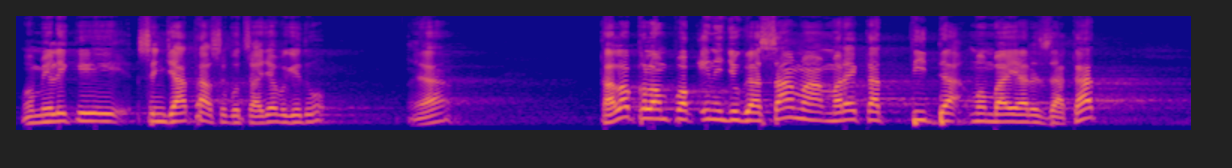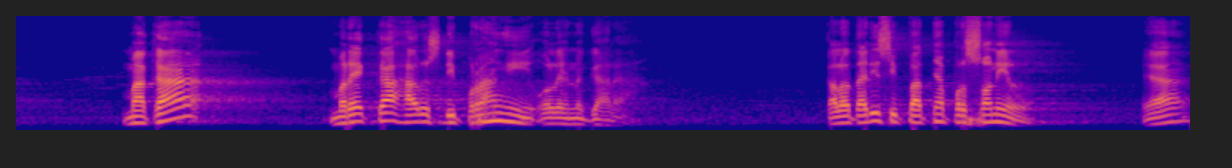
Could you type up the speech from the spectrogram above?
Memiliki senjata sebut saja begitu ya kalau kelompok ini juga sama mereka tidak membayar zakat maka mereka harus diperangi oleh negara. Kalau tadi sifatnya personil, ya.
